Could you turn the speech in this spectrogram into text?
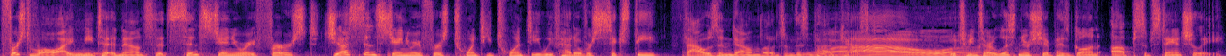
first of all, I need to announce that since January 1st, just since January 1st, 2020, we've had over 60,000 downloads of this podcast, Wow, which means our listenership has gone up substantially.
